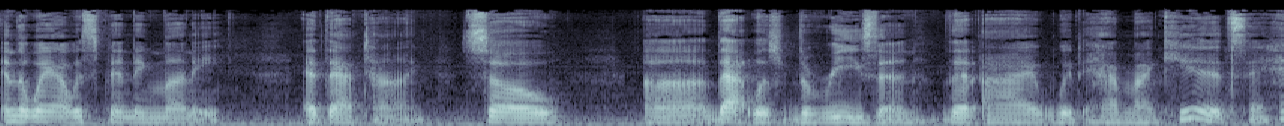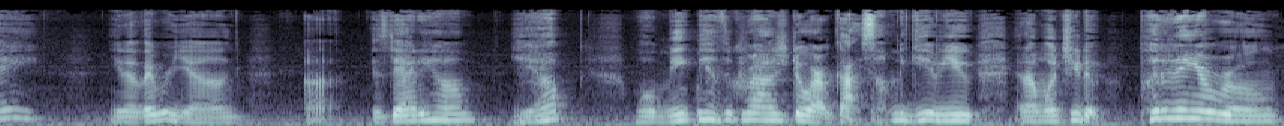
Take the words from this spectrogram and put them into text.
in the way I was spending money at that time. So uh, that was the reason that I would have my kids say, hey, you know, they were young. Uh, is daddy home? Yep. Well, meet me at the garage door. I've got something to give you, and I want you to put it in your room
